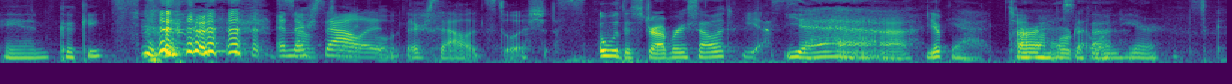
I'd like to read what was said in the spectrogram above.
and cookies. and their salad. Delightful. Their salad's delicious. Oh, the strawberry salad? Yes. Yeah. yeah. Yep. Yeah. Tara has that, that one here. It's good.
